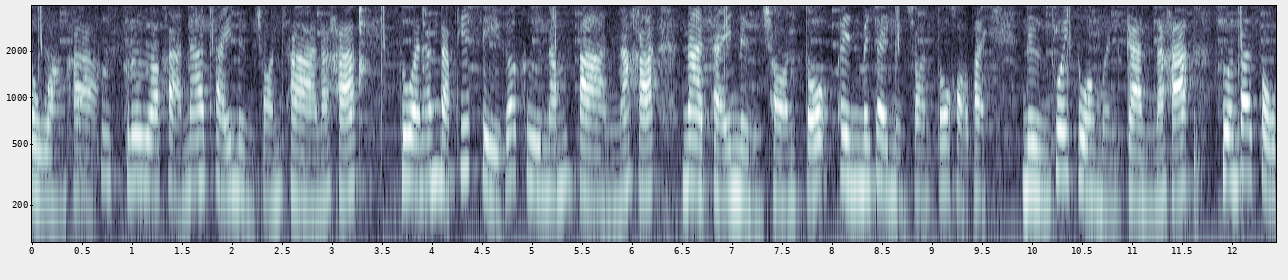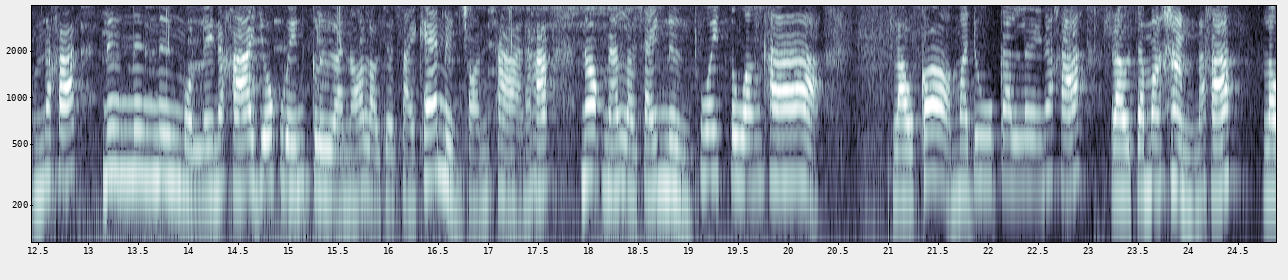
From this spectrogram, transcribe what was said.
ตวงค่ะคือเกลือค่ะน่าใช้ 1 ช้อนชานะคะ ส่วนอันดับทีสี่ 4 ก็คือน้ำตาลนะคะ น่าใช้ 1 ช้อนโต๊ะเอ้ยไม่ใช่ 1 ช้อนโต๊ะขออภัย1 ถ้วยตวงเหมือนกันนะคะ ส่วนผสมนะคะ 1 1 1 หมดเลยนะคะ ยกเว้นเกลือเนาะเราจะใช้แค่ 1 ช้อนชานะคะ นอกนั้นเราใช้ 1 ถ้วยตวงค่ะ เราก็มาดูกันเลยนะคะ เราจะมาหั่นนะคะ เรา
